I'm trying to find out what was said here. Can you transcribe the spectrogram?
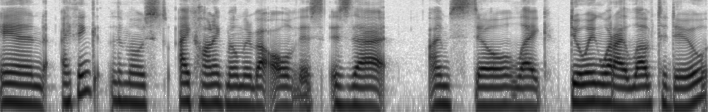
And I think the most iconic moment about all of this is that I'm still like doing what I love to do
